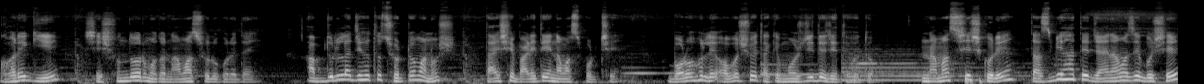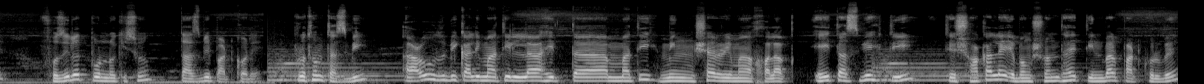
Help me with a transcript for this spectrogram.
ঘরে গিয়ে সে সুন্দর মতো নামাজ শুরু করে দেয়। আবদুল্লাহ যেহেতু ছোট্ট মানুষ, তাই সে বাড়িতেই নামাজ পড়ছে। বড় হলে অবশ্যই তাকে মসজিদে যেতে হতো। নামাজ শেষ করে তাসবি হাতে জায়নামাজে বসে ফজিলতপূর্ণ কিছু তাসবি পাঠ করে। প্রথম তাসবি আউযবি কালিমাতিল্লাহিত্তাম্মাতি মিং শাররিমা খলাক। এই তাসবিহটি যে সকালে এবং সন্ধ্যায় তিনবার পাঠ করবে,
